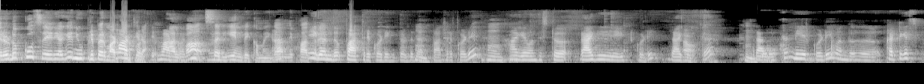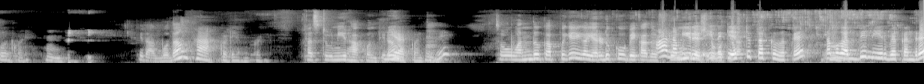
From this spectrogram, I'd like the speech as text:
ಎರಡಕ್ಕೂ ಸೇರಿಯಾಗಿ ನೀವು ಪ್ರಿಪೇರ್. ಅಲ್ವಾ? ಸರಿ ಏನ್ ಬೇಕಮ್ಮ ಈಗ ಈಗ ಒಂದು ಪಾತ್ರೆ? ಕೊಡಿ ದೊಡ್ಡದೊಂದು ಪಾತ್ರೆ ಕೊಡಿ. ಹಾಗೆ ಒಂದಿಷ್ಟು ರಾಗಿ ಇಟ್ಕೊಡಿ ಕೊಡಿ ರಾಗಿ ಇಟ್ಟು ರಾಗಿ ಇಟ್ಟು ನೀರು ಕೊಡಿ ಒಂದು ಕಟ್ಟಿಗೆ ಸ್ಪೂನ್ ಕೊಡಿ. ಇದಾಗ್ಬೋದಾ? ಹಾ ಕೊಡಿ ಕೊಡಿ. ಫಸ್ಟ್ ನೀರ್ ಹಾಕೊಂತೀರಾ? ನೀರು ಸೊ ಒಂದು ಕಪ್ಗೆ ಈಗ ಎರಡಕ್ಕೂ ಬೇಕಾದಷ್ಟು ನೀರ್ ಎಷ್ಟು ಇದಕ್ಕೆ ಎಷ್ಟು ತಕ್ಕಾಗುತ್ತೆ? ನಮಗೆ ಅದ್ದಿ ನೀರು ಬೇಕಂದ್ರೆ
